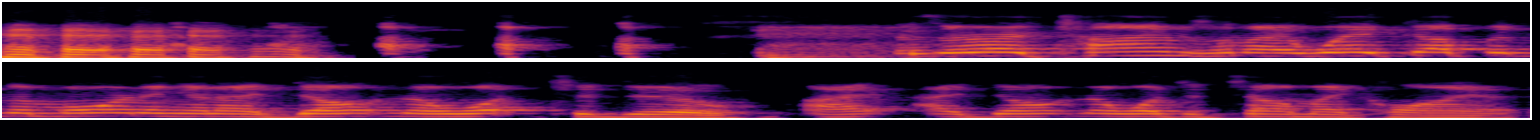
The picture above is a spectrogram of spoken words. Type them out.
Because there are times when I wake up in the morning and I don't know what to do. I, I don't know what to tell my client.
